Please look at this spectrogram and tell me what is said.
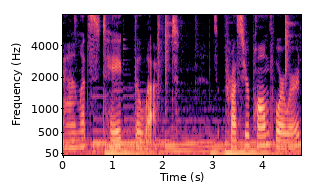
and let's take the left. So press your palm forward.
